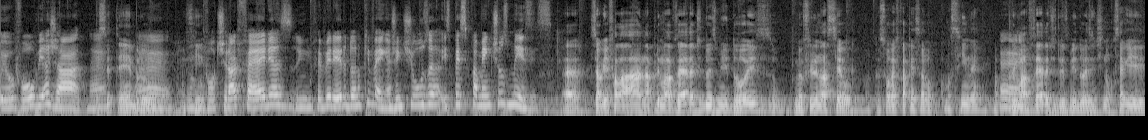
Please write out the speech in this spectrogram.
eu vou viajar, né? Em setembro, É, enfim. eu vou tirar férias em fevereiro do ano que vem. A gente usa especificamente os meses. É, se alguém falar, ah, na primavera de 2002, o meu filho nasceu. A pessoa vai ficar pensando, como assim, né? Na É. primavera de 2002 a gente não consegue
